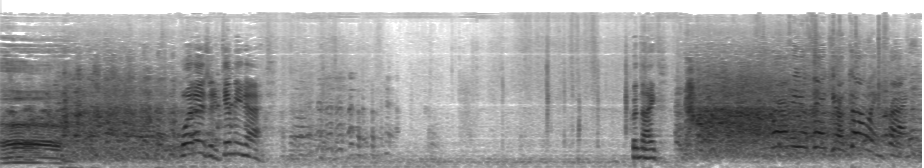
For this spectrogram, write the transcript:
oh. What is it? Give me that. Good night. Where do you think you're going, Frank?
